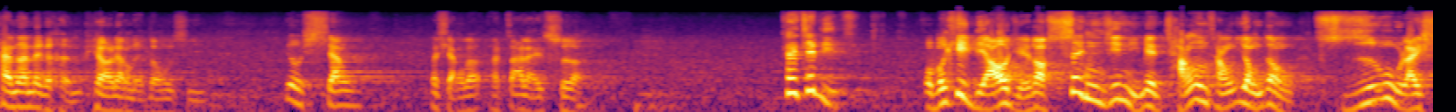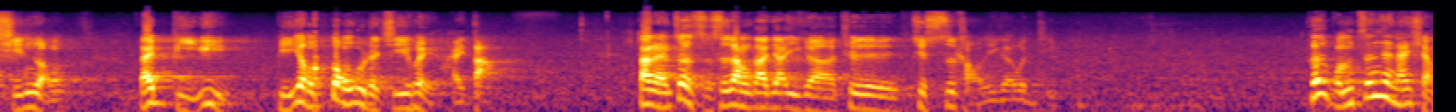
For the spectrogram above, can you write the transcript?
看到那个很漂亮的东西，又香，他想到啊，摘来吃了。在这里，我们可以了解到，圣经里面常常用这种食物来形容，来比喻，比用动物的机会还大。当然，这只是让大家一个去去思考的一个问题。可是我们真正来想，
